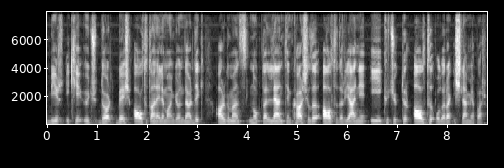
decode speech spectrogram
1, 2, 3, 4, 5, 6 tane eleman gönderdik. Arguments nokta length'in karşılığı 6'dır. Yani i küçüktür 6 olarak işlem yapar.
